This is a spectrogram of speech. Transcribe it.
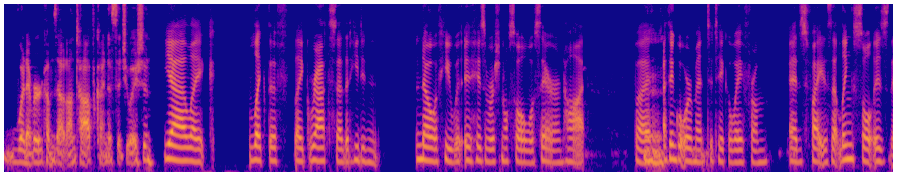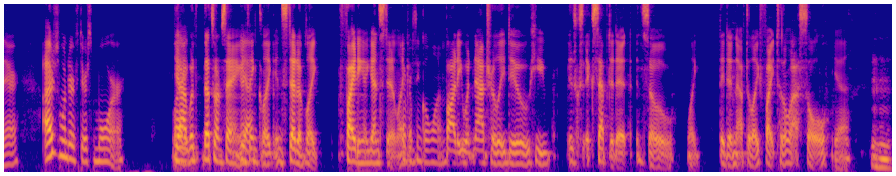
whatever comes out on top kind of situation. yeah, like, like the like Wrath said that he didn't know if he was his original soul was there or not. But Mhm. I think what we're meant to take away from Ed's fight is that Ling's soul is there. I just wonder if there's more. yeah, but that's what I'm saying. yeah. I think like instead of like fighting against it, like every a single one. body would naturally do, he ex- accepted it, and so like they didn't have to like fight to the last soul Yeah, Mhm.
